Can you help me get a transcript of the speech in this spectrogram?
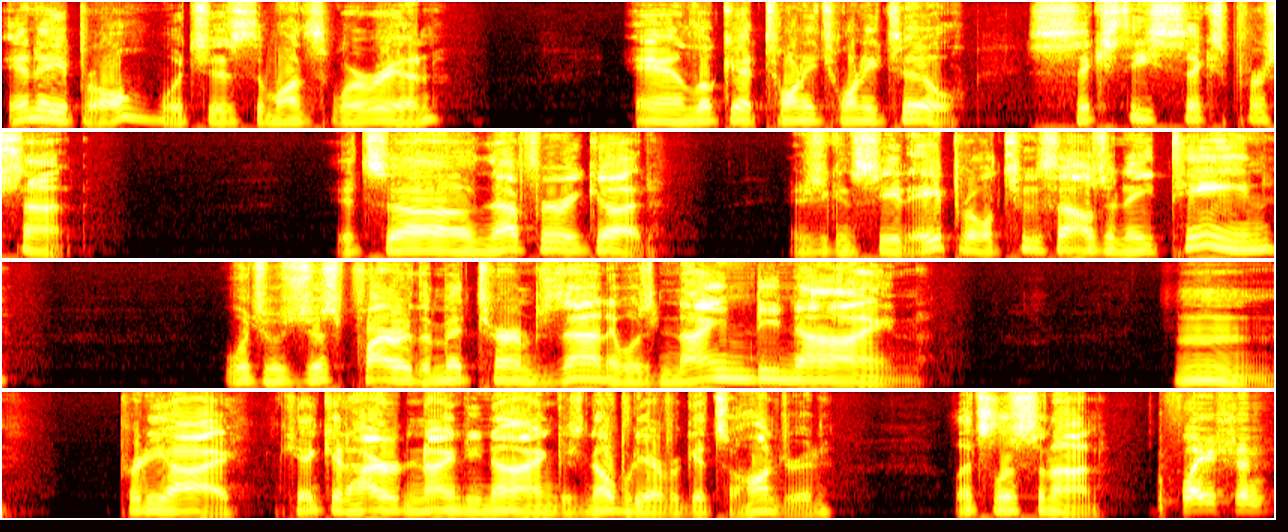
in April, which is the month we're in, and look at 2022, 66%. It's uh, not very good. As you can see, in April 2018, which was just prior to the midterms then, it was 99. Hmm, pretty high. Can't get higher than 99 because nobody ever gets 100. Let's listen on. Inflation,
